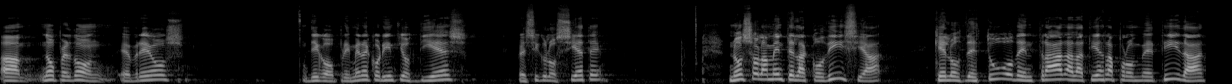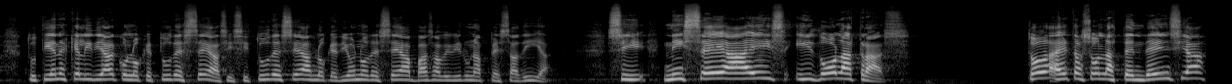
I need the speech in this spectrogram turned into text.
um, no, perdón, Hebreos, digo, 1 Corintios 10, versículo 7. No solamente la codicia que los detuvo de entrar a la tierra prometida, tú tienes que lidiar con lo que tú deseas. Y si tú deseas lo que Dios no desea, vas a vivir una pesadilla. Si ni seáis idólatras. Todas estas son las tendencias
